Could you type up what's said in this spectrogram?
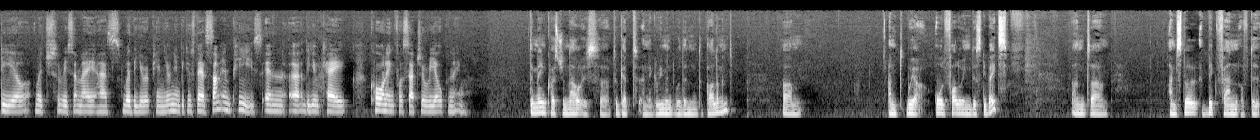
deal which Theresa May has with the European Union? Because there are some MPs in uh, the UK calling for such a reopening. The main question now is uh, to get an agreement within the parliament. Um, and we are all following these debates. And um, I'm still a big fan of the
